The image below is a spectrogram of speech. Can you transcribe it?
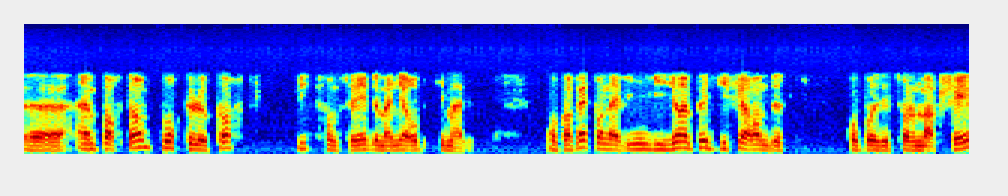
euh, important pour que le corps puisse fonctionner de manière optimale. Donc en fait, on avait une vision un peu différente de ce qui se proposait sur le marché.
